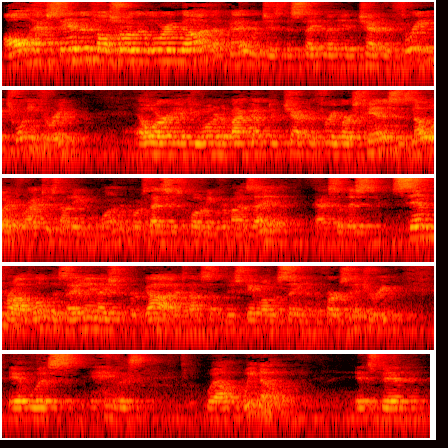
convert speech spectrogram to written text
all have sinned and fall short of the glory of God, okay, which is the statement in chapter 3, 23. Or if you wanted to back up to chapter 3, verse 10, it says, No one is righteous, not even one. Of course, that's just quoting from Isaiah. Okay, so this sin problem, this alienation from God, is not something that just came on the scene in the first century. It was, it was, well, we know it's been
